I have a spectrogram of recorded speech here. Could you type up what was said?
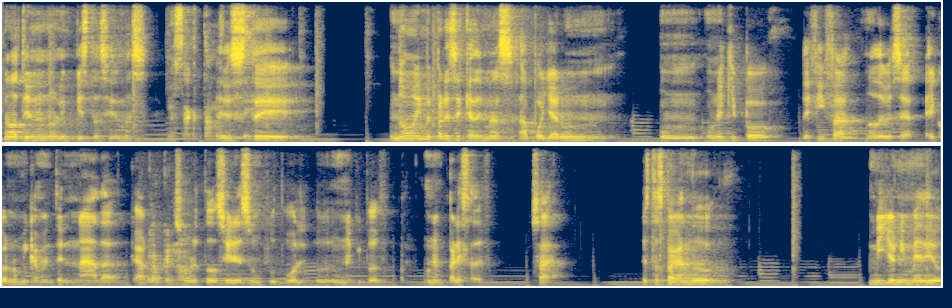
No, tienen olimpistas y demás. Exactamente. Este. No, y me parece que además apoyar un, un, equipo de FIFA no debe ser económicamente nada caro. No. Sobre todo si eres un fútbol, un equipo de fútbol, una empresa de fútbol. O sea, estás pagando millón y medio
